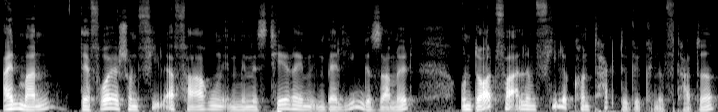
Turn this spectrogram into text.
Ein Mann, der vorher schon viel Erfahrung in Ministerien in Berlin gesammelt und dort vor allem viele Kontakte geknüpft hatte,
